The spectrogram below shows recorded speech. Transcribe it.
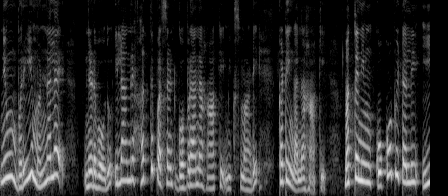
ನೀವು ಬರೀ ಮಣ್ಣಲ್ಲೇ ನೆಡ್ಬೋದು ಇಲ್ಲಾಂದರೆ ಹತ್ತು ಪರ್ಸೆಂಟ್ ಗೊಬ್ಬರನ ಹಾಕಿ ಮಿಕ್ಸ್ ಮಾಡಿ ಕಟಿಂಗನ್ನು ಹಾಕಿ. ಮತ್ತು ನೀವು ಕೋಕೋಪಿಟಲ್ಲಿ ಈ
